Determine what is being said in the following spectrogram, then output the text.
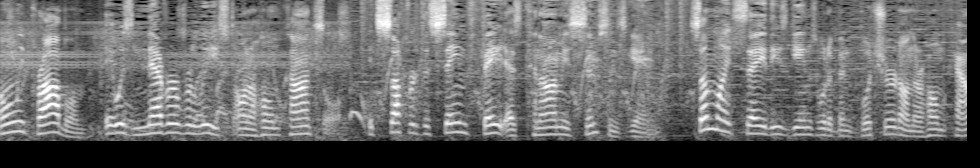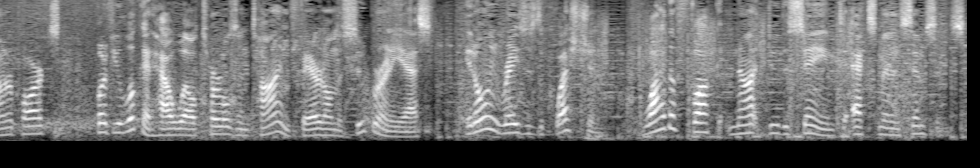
Only problem, it was never released on a home console. It suffered the same fate as Konami's Simpsons game. Some might say these games would have been butchered on their home counterparts, but if you look at how well Turtles in Time fared on the Super NES, it only raises the question why the fuck not do the same to X Men and Simpsons?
